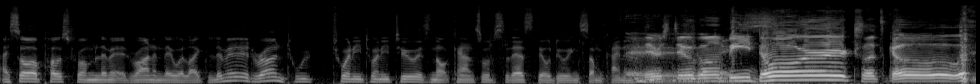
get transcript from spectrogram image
I saw a post from Limited Run, and they were like, "Limited Run 2022 is not canceled, so they're still doing some kind of." Hey. They're still gonna be showcase." dorks. Let's go.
